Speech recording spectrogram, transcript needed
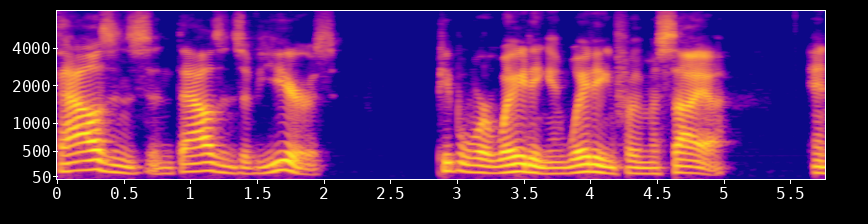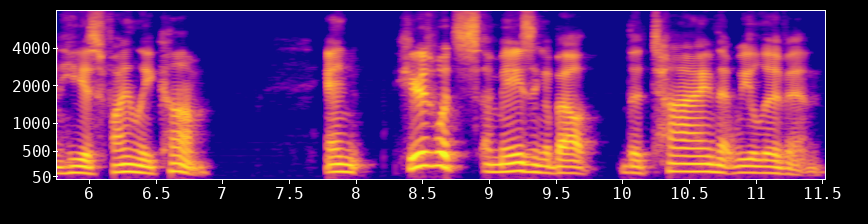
thousands and thousands of years people were waiting and waiting for the Messiah, and he has finally come. And here's what's amazing about the time that we live in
